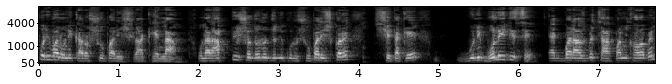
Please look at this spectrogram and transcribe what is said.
পরিমাণ উনি কারও সুপারিশ রাখে না। ওনার আত্মীয় স্বজনের জন্য কোনো সুপারিশ করে, সেটাকে উনি বলেই দিছে, একবার আসবে, চা পান খাওয়াবেন,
